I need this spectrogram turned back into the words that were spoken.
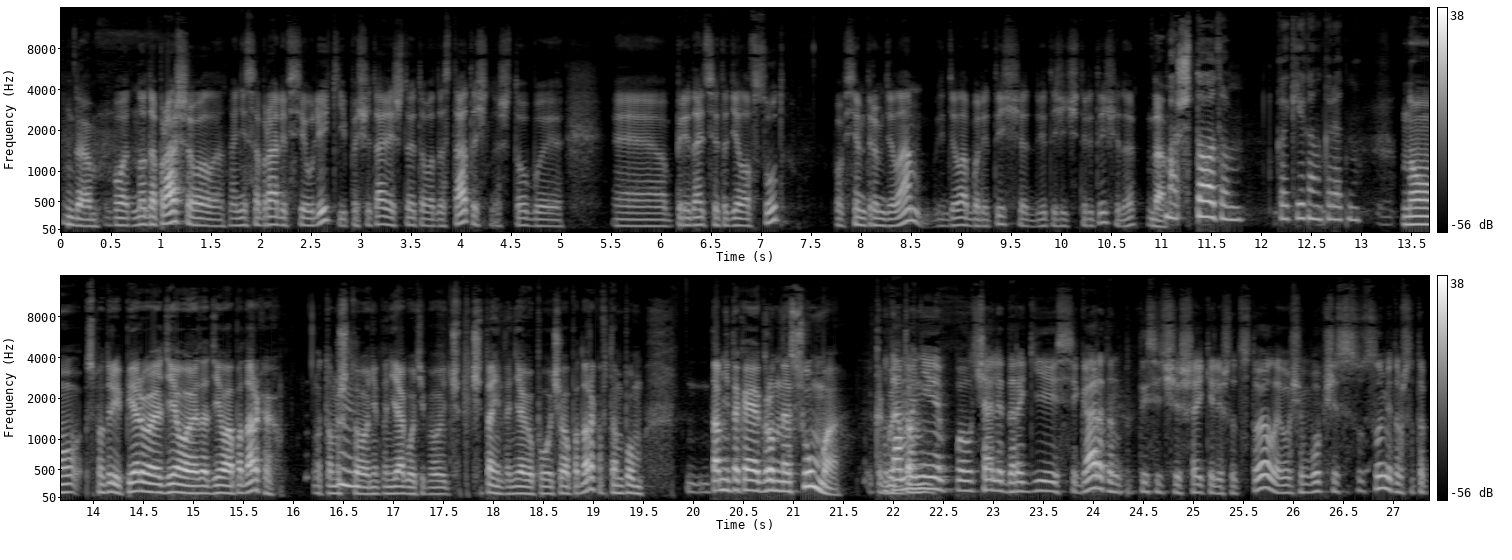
Да. вот, но допрашивала, они собрали все улики и посчитали, что этого достаточно, чтобы э, передать все это дело в суд по всем трем делам. Дела были тысяча, две тысячи, четыре тысячи, да? Да. А что там? Какие конкретно? Ну, смотри, первое дело это дело о подарках. О том, что Нетаньягу, типа, чит- чита Нетаньягу получала подарков. Там, по там не такая огромная сумма. Как Ну, бы там, там- они получали дорогие сигары, там по тысячи шекелей что-то стоило, и, в общем, в общей су- сумме там что-то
